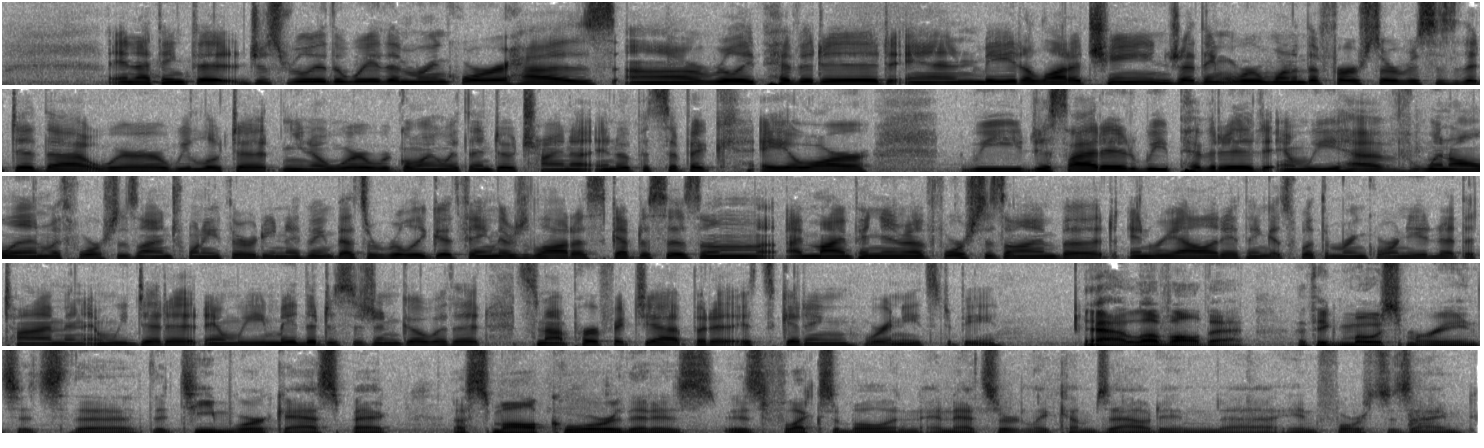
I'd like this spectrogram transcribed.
And I think that just really the way the Marine Corps has uh, really pivoted and made a lot of change. I think we're one of the first services that did that, where we looked at you know where we're going with Indochina, Indo-Pacific AOR. We decided, we pivoted, and we have went all in with Force Design 2030. And I think that's a really good thing. There's a lot of skepticism, in my opinion, of Force Design, but in reality, I think it's what the Marine Corps needed at the time, and, and we did it, and we made the decision go with it. It's not perfect yet, but it, it's getting where it needs to be. Yeah, I love all that. I think most Marines, it's the the teamwork aspect, a small corps that is is flexible, and, and that certainly comes out in uh, in Force Design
